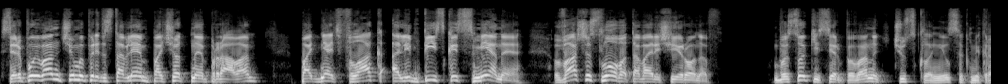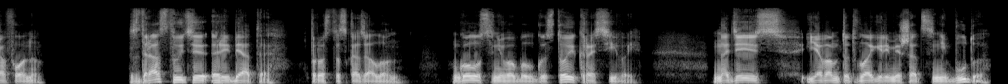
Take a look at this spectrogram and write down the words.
Серпу Ивановичу мы предоставляем почетное право поднять флаг олимпийской смены. Ваше слово, товарищ Иронов. Высокий Серп Иванович чуть склонился к микрофону. «Здравствуйте, ребята», – просто сказал он. Голос у него был густой и красивый. Надеюсь, я вам тут в лагере мешаться не буду.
